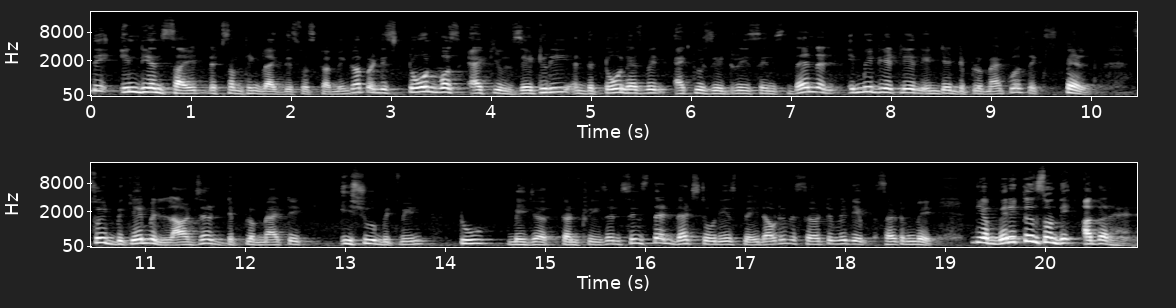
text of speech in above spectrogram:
the Indian side that something like this was coming up and his tone was accusatory and the tone has been accusatory since then and immediately an Indian diplomat was expelled. So it became a larger diplomatic issue between two major countries and since then that story has played out in a certain way, the, certain way. The Americans on the other hand,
